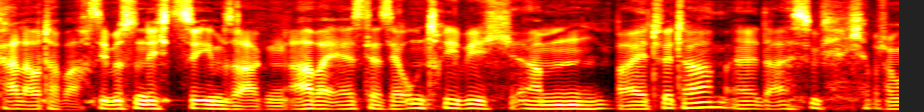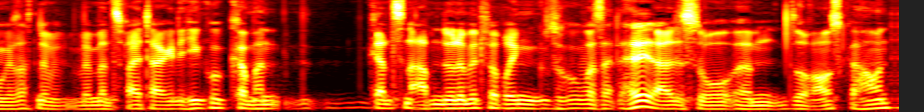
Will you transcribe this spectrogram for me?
Karl Lauterbach, Sie müssen nichts zu ihm sagen, aber er ist ja sehr umtriebig ähm, bei Twitter. Äh, da ist, ich habe schon gesagt, ne, wenn man zwei Tage nicht hinguckt, kann man den ganzen Abend nur damit verbringen, zu gucken, was hat er alles so, ähm, so rausgehauen.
